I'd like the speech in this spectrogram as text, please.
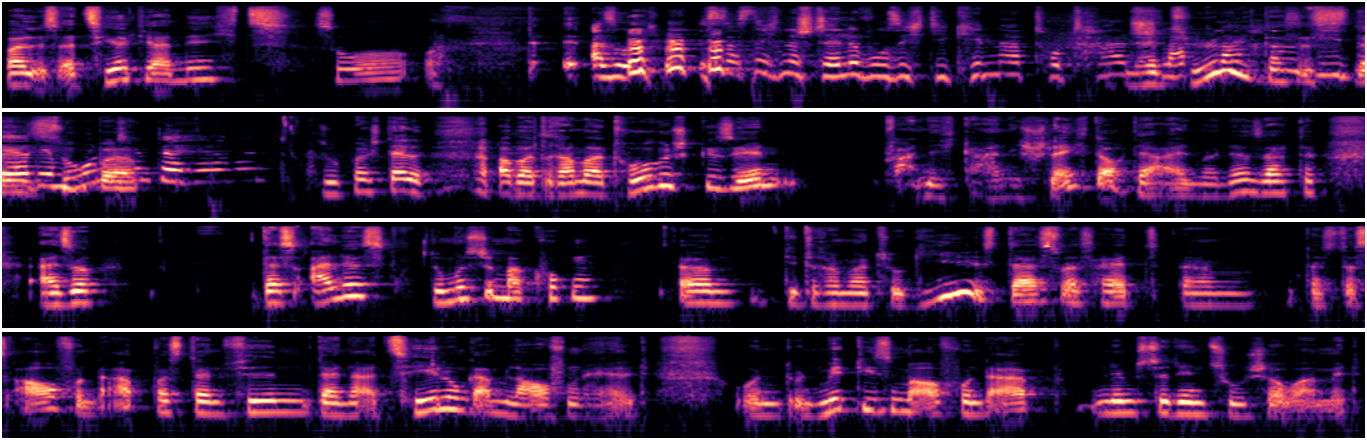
weil es erzählt ja nichts so. Also ist das nicht eine Stelle, wo sich die Kinder total schlapp Natürlich, lachen, das ist- wie der dem super. Hund hinterher rennt? Super Stelle. Aber dramaturgisch gesehen fand ich gar nicht schlecht auch der Einwand. Der sagte, also das alles, du musst immer gucken, ähm, die Dramaturgie ist das, was halt, ähm, das, das Auf und Ab, was dein Film, deine Erzählung am Laufen hält. Und, und mit diesem Auf und Ab nimmst du den Zuschauer mit.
